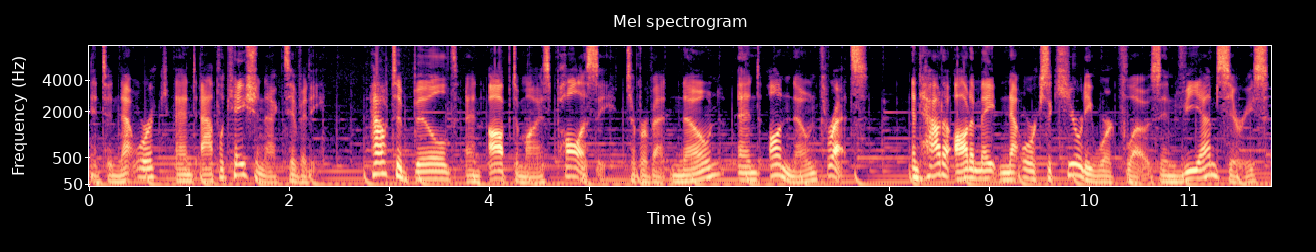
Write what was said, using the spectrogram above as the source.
into network and application activity, how to build and optimize policy to prevent known and unknown threats, and how to automate network security workflows in VM Series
